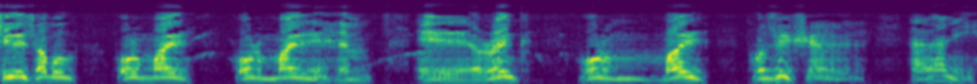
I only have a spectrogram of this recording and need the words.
suitable for my for my um, uh, rank for my position. Alani,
